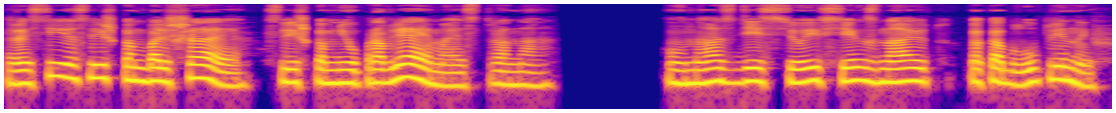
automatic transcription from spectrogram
Россия слишком большая, слишком неуправляемая страна. У нас здесь все и всех знают, как облупленных.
